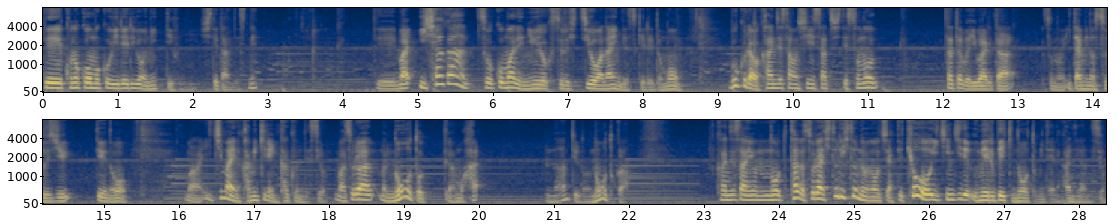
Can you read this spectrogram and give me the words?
でこの項目を入れるようにっていうふうにしてたんですね。でまあ、医者がそこまで入力する必要はないんですけれども僕らは患者さんを診察してその例えば言われたその痛みの数字っていうのを、まあ、1枚の紙切れに書くんですよ。まあ、それはノートっていうかもうは何ていうの？ノートか患者さん用のノートただそれは一人一人のノートじゃなくて今日一日で埋めるべきノートみたいな感じなんですよ。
